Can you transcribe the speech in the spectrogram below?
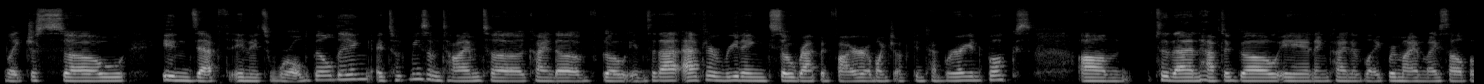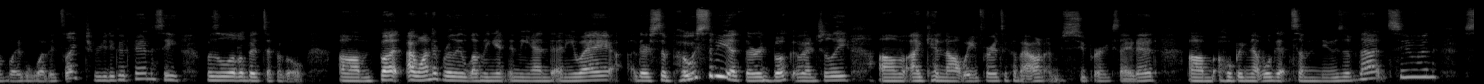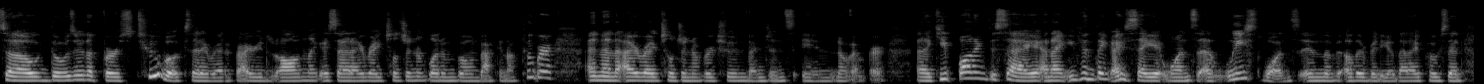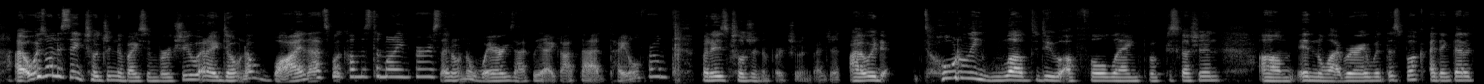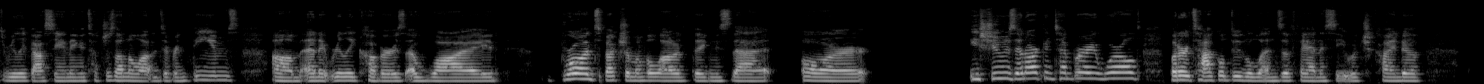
like just so in depth in its world building. It took me some time to kind of go into that after reading so rapid fire a bunch of contemporary books. Um, to then have to go in and kind of like remind myself of like what it's like to read a good fantasy was a little bit difficult. Um, but I wound up really loving it in the end anyway. There's supposed to be a third book eventually. Um, I cannot wait for it to come out. I'm super excited. Um, hoping that we'll get some news of that soon. So those are the first two books that I read for I Read It All. And like I said, I read Children of Blood and Bone back in October, and then I read Children of Virtue and Vengeance in November. And I keep wanting to say, and I even think I say it once, at least once in the other video that I posted, I always want to say Children of Vice and Virtue, and I don't know why that's what comes to mind first. I don't know where exactly I got that title from, but it is Children of Virtue and Vengeance. I would totally love to do a full-length book discussion um, in the library with this book. I think that it's really fascinating. It touches on a lot of different themes, um, and it really covers a wide, broad spectrum of a lot of things that are issues in our contemporary world, but are tackled through the lens of fantasy, which kind of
